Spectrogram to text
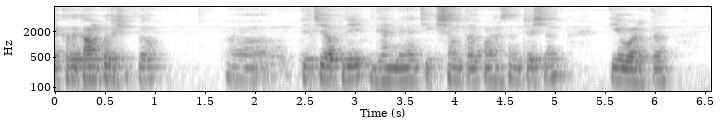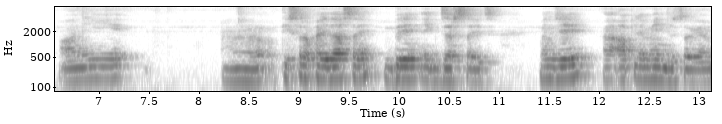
एखादं काम करू शकतो त्याची आपली ध्यान देण्याची क्षमता कॉन्सन्ट्रेशन ते वाढतं. आणि तिसरा फायदा असा आहे ब्रेन एक्झरसाइज म्हणजे आपल्या मेंदूचा व्यायाम.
